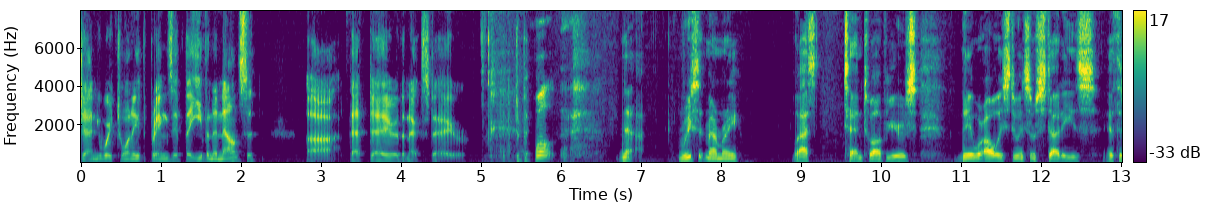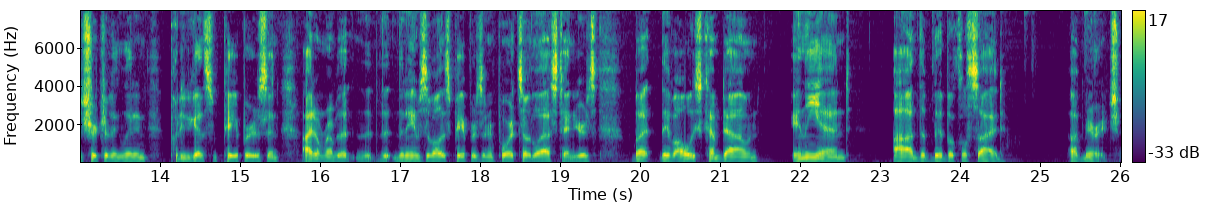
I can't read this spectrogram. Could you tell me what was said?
January 20th brings, if they even announce it uh, that day or the next day. or Well, now, recent memory, last 10, 12 years, they were always doing some studies at the Church of England and putting together some papers. And I don't remember the, the, the names of all these papers and reports over the last 10 years, but they've always come down in the end on the biblical side of marriage,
